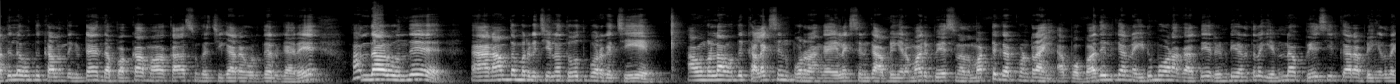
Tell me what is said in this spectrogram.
அதில் வந்து கலந்துக்கிட்ட இந்த பக்கா மகா காசு கட்சிக்காரன் ஒருத்தர் இருக்கார். அந்த ஆள் வந்து நாம் தமிழர் கட்சியெல்லாம் தோற்று போகிற கட்சி. அவங்கெல்லாம் வந்து கலெக்ஷன் போடுறாங்க எலெக்ஷனுக்கு அப்படிங்கிற மாதிரி பேசினதை மட்டும் கட் பண்ணுறாங்க அப்போ பதிலுக்கு அந்த இடும்போன கார்த்தி ரெண்டு இடத்துல என்ன பேசியிருக்காரு அப்படிங்கிறத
